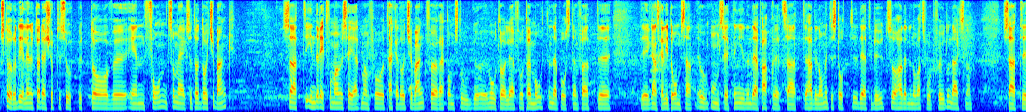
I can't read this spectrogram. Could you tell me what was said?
Större delen av det köptes upp av eh, en fond som ägs av Deutsche Bank. Så att indirekt får man väl säga att man får tacka Deutsche Bank för att de stod mottagliga för att ta emot den där posten för att det är ganska lite omsatt, omsättning i den där pappret så att hade de inte stått där till bud så hade det nog varit svårt att få ut de där aktierna. Så att eh,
